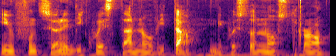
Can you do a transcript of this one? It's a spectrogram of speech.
in funzione di questa novità, di questo nostro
